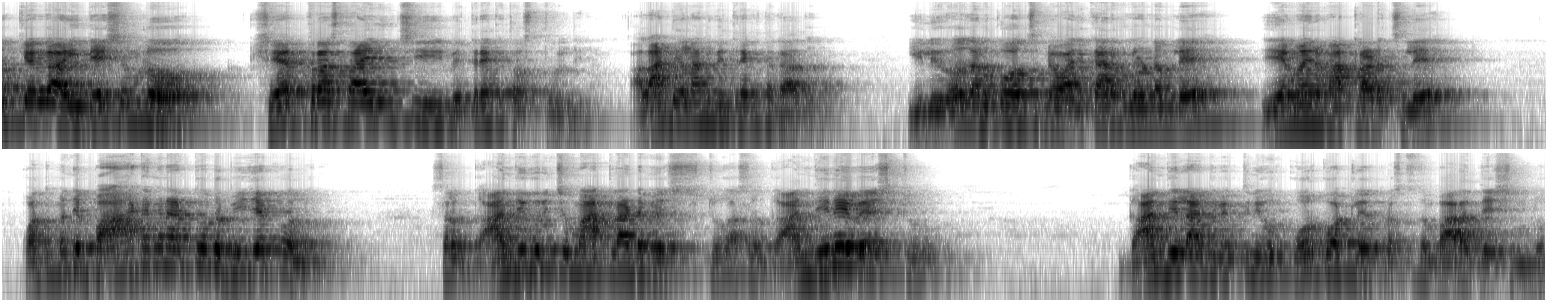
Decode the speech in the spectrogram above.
ముఖ్యంగా ఈ దేశంలో క్షేత్రస్థాయి నుంచి వ్యతిరేకత వస్తుంది. అలాంటి ఎలాంటి వ్యతిరేకత కాదు. వీళ్ళు ఈరోజు అనుకోవచ్చు మేము అధికారంలో ఉండంలే ఏమైనా మాట్లాడచ్చులే. కొంతమంది బాహటంగానే అంటున్నారు బీజేపీ వాళ్ళు. అసలు గాంధీ గురించి మాట్లాడడం వేస్ట్ అసలు గాంధీనే వేస్ట్. గాంధీ లాంటి వ్యక్తిని ఎవరు కోరుకోవట్లేదు ప్రస్తుతం భారతదేశంలో.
